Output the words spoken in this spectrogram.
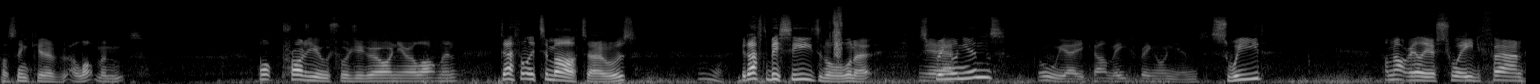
I was thinking of allotments. What produce would you grow on your allotment? Definitely tomatoes. Hmm. It'd have to be seasonal, wouldn't it? Spring Yeah. onions, Oh yeah, you can't beat spring onions. swede. I'm not really a Swede fan.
